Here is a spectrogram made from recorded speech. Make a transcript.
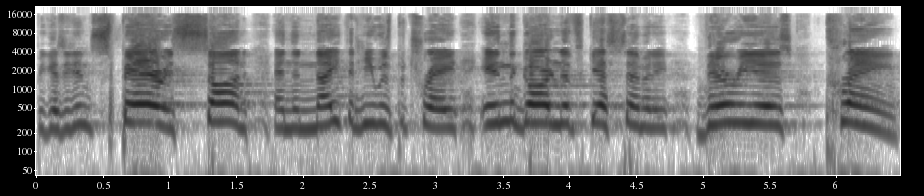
Because he didn't spare his son. And the night that he was betrayed in the Garden of Gethsemane, there he is praying,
